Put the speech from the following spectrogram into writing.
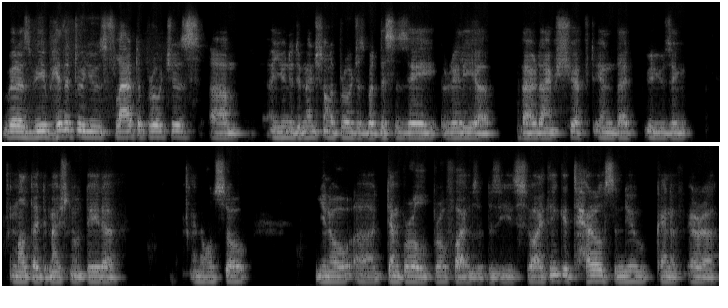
Whereas we've hitherto used flat approaches, um, unidimensional approaches, but this is a really a paradigm shift in that you're using multidimensional data and also you know, uh, temporal profiles of disease. So I think it heralds a new kind of era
